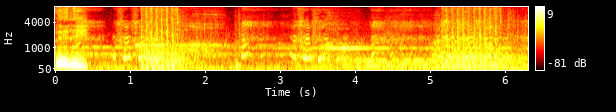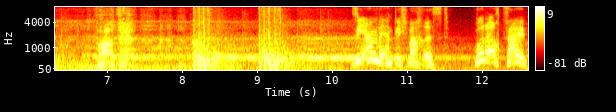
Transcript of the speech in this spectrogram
Lili! Warte! Sieh an, wer endlich wach ist. Wurde auch Zeit.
